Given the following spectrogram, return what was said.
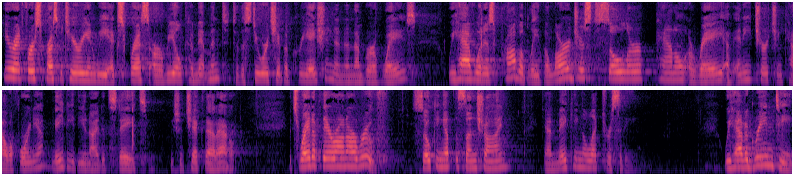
Here at First Presbyterian, we express our real commitment to the stewardship of creation in a number of ways. We have what is probably the largest solar panel array of any church in California, maybe the United States. We should check that out. It's right up there on our roof, soaking up the sunshine and making electricity. We have a green team,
